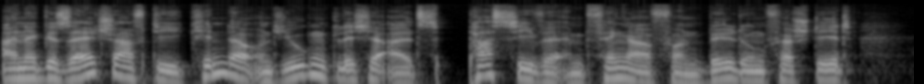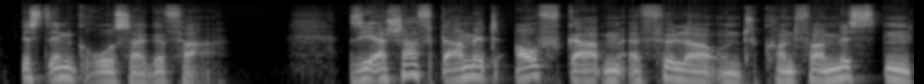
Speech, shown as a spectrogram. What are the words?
Eine Gesellschaft, die Kinder und Jugendliche als passive Empfänger von Bildung versteht, ist in großer Gefahr. Sie erschafft damit Aufgabenerfüller und Konformisten,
